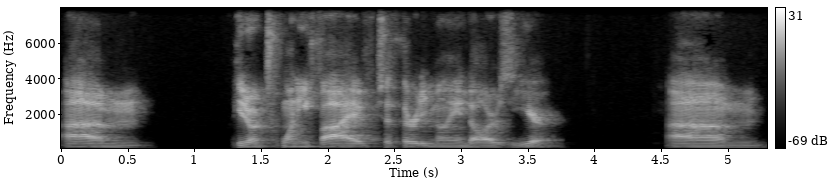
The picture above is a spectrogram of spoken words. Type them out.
um, you know, 25 to 30 million dollars a year. Um,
